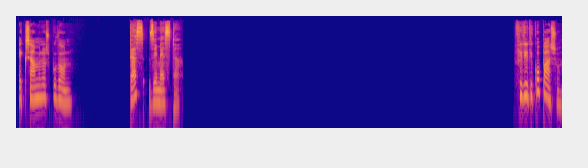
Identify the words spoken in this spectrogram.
Εξάμεινο σπουδών. Das Semester. Φοιτητικό πάσο.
